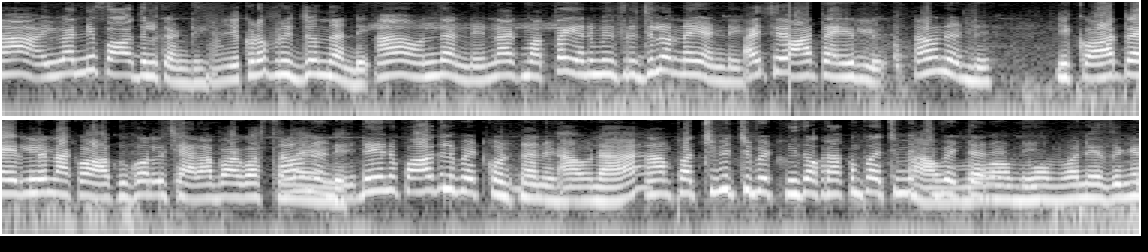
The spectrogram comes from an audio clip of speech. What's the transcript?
ఆ, ఇవన్నీ పాదులకండి. ఇక్కడ ఫ్రిడ్జ్ ఉందండి. ఆ, ఉందండి. నాకు మొత్తం ఎనిమిది ఫ్రిడ్జ్లు ఉన్నాయండి. అయితే కార్ టైర్లు. అవునండి. ఈ కార్ టైర్లు నాకు ఆకుకూరలు చాలా బాగా వస్తున్నాయండి. నేను పాదులు పెట్టుకుంటున్నానండి. అవునా? పచ్చిమిర్చి పెట్టు ఇది ఒక రకం పచ్చిమిర్చి పెట్టానండి. నిజంగా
